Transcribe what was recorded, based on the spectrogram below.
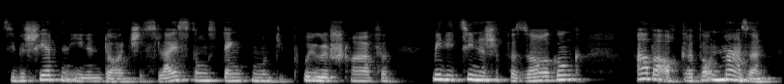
Sie bescherten ihnen deutsches Leistungsdenken und die Prügelstrafe, medizinische Versorgung, aber auch Grippe und Masern,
